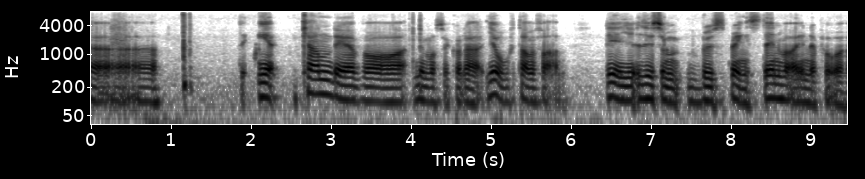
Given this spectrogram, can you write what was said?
Eh, det är, kan det vara... Nu måste jag kolla här. Jo, ta mig fan. Det är ju det är som Bruce Springsteen var inne på.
